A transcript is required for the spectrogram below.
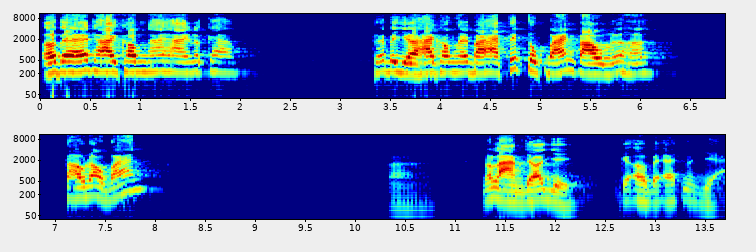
EPS 2022 nó cao. Thế bây giờ 2023 tiếp tục bán tàu nữa hả? Tàu đâu bán? À nó làm cho gì? Cái obs nó giả.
